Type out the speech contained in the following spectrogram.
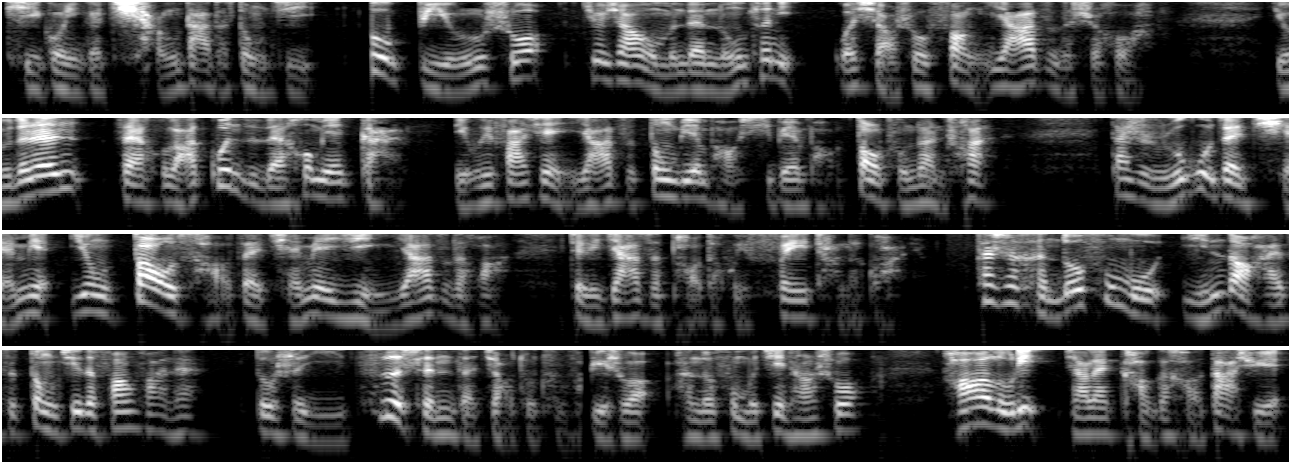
提供一个强大的动机。就比如说，就像我们在农村里，我小时候放鸭子的时候啊，有的人在拿棍子在后面赶，你会发现鸭子东边跑西边跑，到处乱窜。但是如果在前面用稻草在前面引鸭子的话，这个鸭子跑得会非常的快。但是很多父母引导孩子动机的方法呢，都是以自身的角度出发。比如说，很多父母经常说：“好好努力，将来考个好大学，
